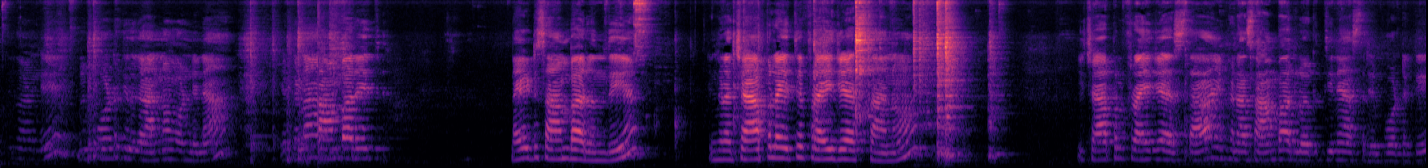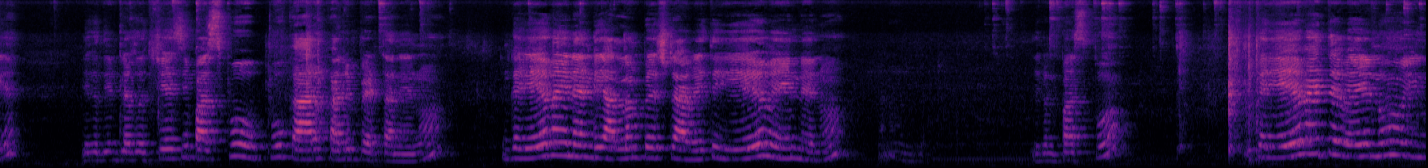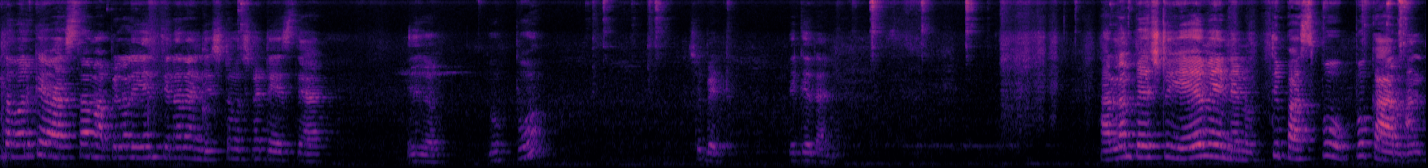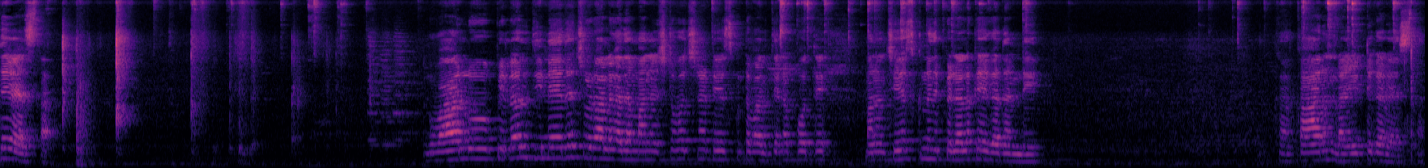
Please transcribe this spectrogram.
ఇదిగోండి మీ పూటకి ఇదిగా అన్నం వండిన. ఇక్కడ సాంబార్ అయితే నైట్ సాంబార్ ఉంది. ఇంకా చేపలు అయితే ఫ్రై చేస్తాను. ఈ చేపలు ఫ్రై చేస్తా. ఇంకా నా సాంబార్లోకి తినేస్తారు ఈ పూటకి ఇక దీంట్లోకి వచ్చేసి పసుపు ఉప్పు కారం కలిపి పెడతా నేను. ఇంకా ఏమైనాండి అల్లం పేస్ట్ అవైతే అయితే ఏం వేయను నేను. ఇక పసుపు. ఇక ఏమైతే వేయను? ఇంతవరకే వేస్తా. మా పిల్లలు ఏం తినరండి? ఇష్టం వచ్చినట్టు వేస్తే. ఇదిగో ఉప్పు. చూపెట్టు. దగ్గర దాన్ని. అల్లం పేస్ట్ ఏమీ? నేను ఉత్తి పసుపు ఉప్పు కారం అంతే వేస్తా. వాళ్ళు పిల్లలు తినేదే చూడాలి కదా. మనం ఇష్టం వచ్చినట్టు వేసుకుంటే వాళ్ళు తినకపోతే మనం చేసుకునేది పిల్లలకే కదండి. కారం లైట్గా వేస్తా.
